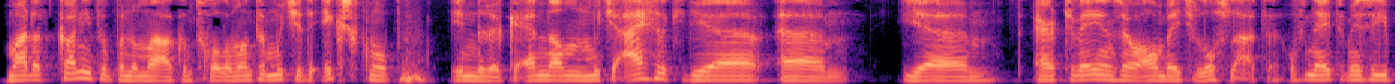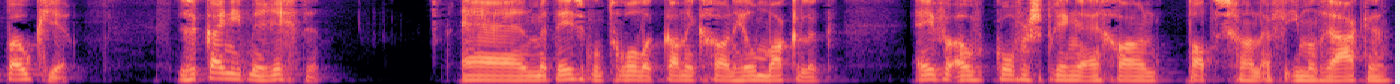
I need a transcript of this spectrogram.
Maar dat kan niet op een normaal controller, want dan moet je de X-knop indrukken. En dan moet je eigenlijk je, uh, je R2 en zo al een beetje loslaten. Of nee, tenminste je pookje. Dus dan kan je niet meer richten. En met deze controller kan ik gewoon heel makkelijk even over cover springen en gewoon pats gewoon even iemand raken.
